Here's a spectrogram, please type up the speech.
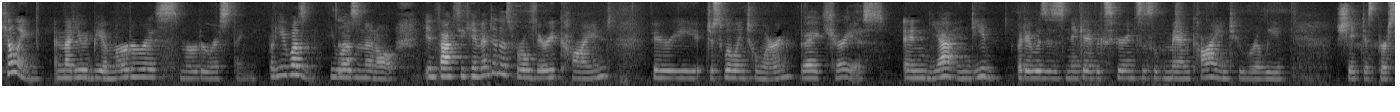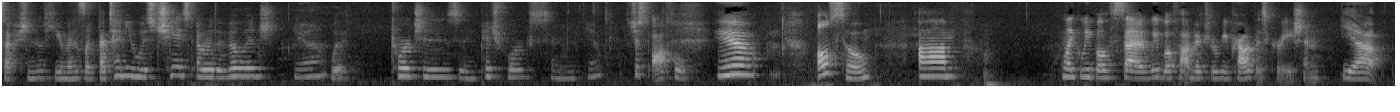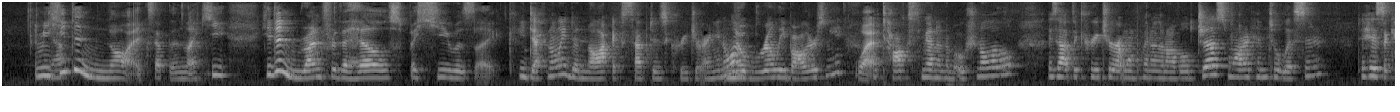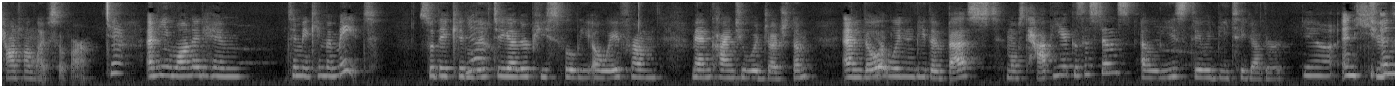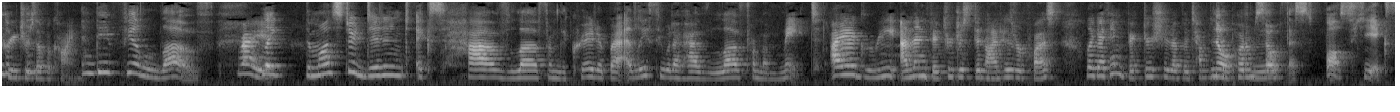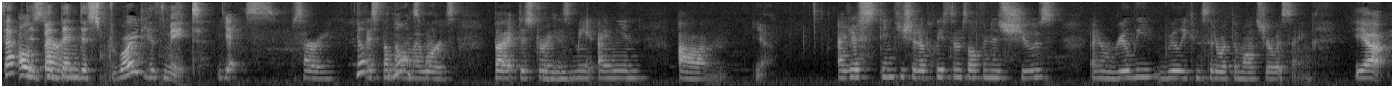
killing and that he would be a murderous murderous thing. But he wasn't. He No. wasn't at all. In fact he came into this world very kind very just willing to learn. Very curious. And yeah indeed. But it was his negative experiences with mankind who really shaped his perception of humans. Like that time he was chased out of the village yeah. With torches and pitchforks and Yeah. it's just awful. Yeah. Also um like we both said we both thought victor would be proud of his creation. Yeah. I mean, he did not accept them. Like he he didn't run for the hills, but he was like, he definitely did not accept his creature and you know Nope. what really bothers me it what? talks to me on an emotional level is that the creature at one point in the novel just wanted him to listen to his account on life so far. Yeah. And he wanted him to make him a mate so they could Yeah. live together peacefully away from mankind who would judge them And though Yep. it wouldn't be the best, most happy existence, at least they would be together. Yeah, and he, Two and the- creatures of a kind. and they feel love. Right. Like the monster didn't ex- have love from the creator, but at least he would have had love from a mate. I agree. And then Victor just denied his request. Like I think Victor should have attempted No, to put himself. no, that's false. He accepted, Oh, but then destroyed his mate. Yes. Sorry. No, I stumbled no, on my fine. words. But destroyed his mate. I mean, um. I just think he should have placed himself in his shoes and really, really consider what the monster was saying. Yeah.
